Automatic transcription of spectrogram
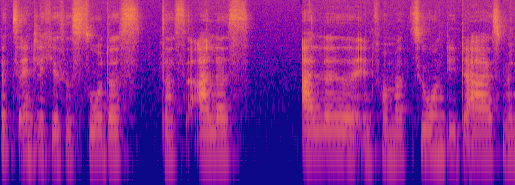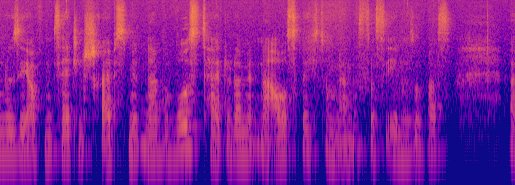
letztendlich ist es so, dass das alles alle Informationen, die da ist, wenn du sie auf den Zettel schreibst mit einer Bewusstheit oder mit einer Ausrichtung, dann ist das eben sowas, äh,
